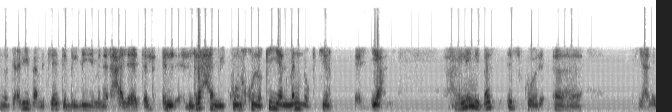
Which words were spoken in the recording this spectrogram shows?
إنه تقريبا 3% من الحالات ال- ال- الرحم يكون خلقيا منه كثير يعني خليني بس أذكر آه يعني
